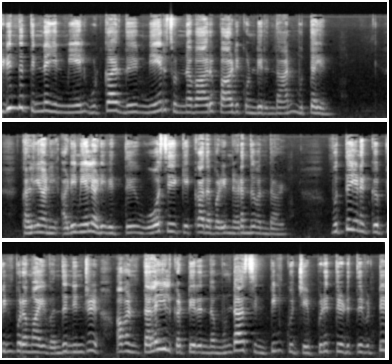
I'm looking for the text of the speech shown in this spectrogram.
இடிந்த திண்ணையின் மேல் உட்கார்ந்து மேற் சொன்னவாறு பாடிக்கொண்டிருந்தான் முத்தையன். கல்யாணி அடிமேல் அடிவித்து ஓசை கேட்காதபடி நடந்து வந்தாள். முத்தையனுக்கு பின்புறமாய் வந்து நின்று அவன் தலையில் கட்டிருந்த முண்டாசின் பின்குச்சியை பிடித்தெடுத்து விட்டு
